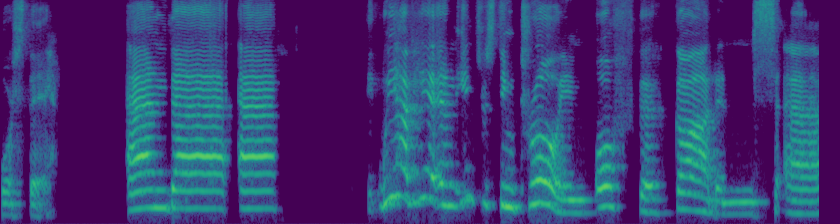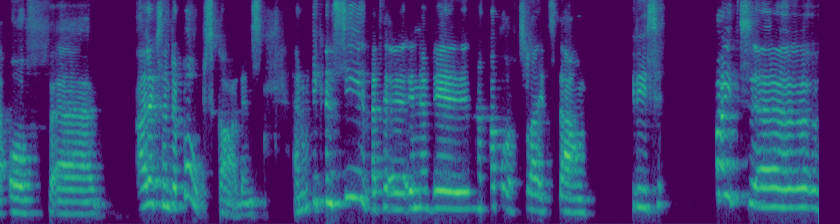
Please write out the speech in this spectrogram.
was there. And uh, uh, we have here an interesting drawing of the gardens uh, of uh, Alexander Pope's gardens. And we can see that uh, in, a, in, a, couple of slides down, it is quite uh,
